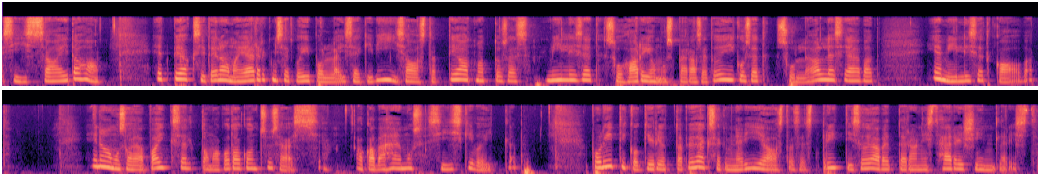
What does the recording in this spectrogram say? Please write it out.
siis sa ei taha, et peaksid elama järgmised võib-olla isegi viis aastat teadmatuses, millised su harjumuspärased õigused sulle alles jäävad ja millised kaovad. enamus ajab vaikselt oma kodakondsuse asja, aga vähemus siiski võitleb. Politico kirjutab üheksakümne viie aastasest Briti sõjaveteranist Harry Schindlerist,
